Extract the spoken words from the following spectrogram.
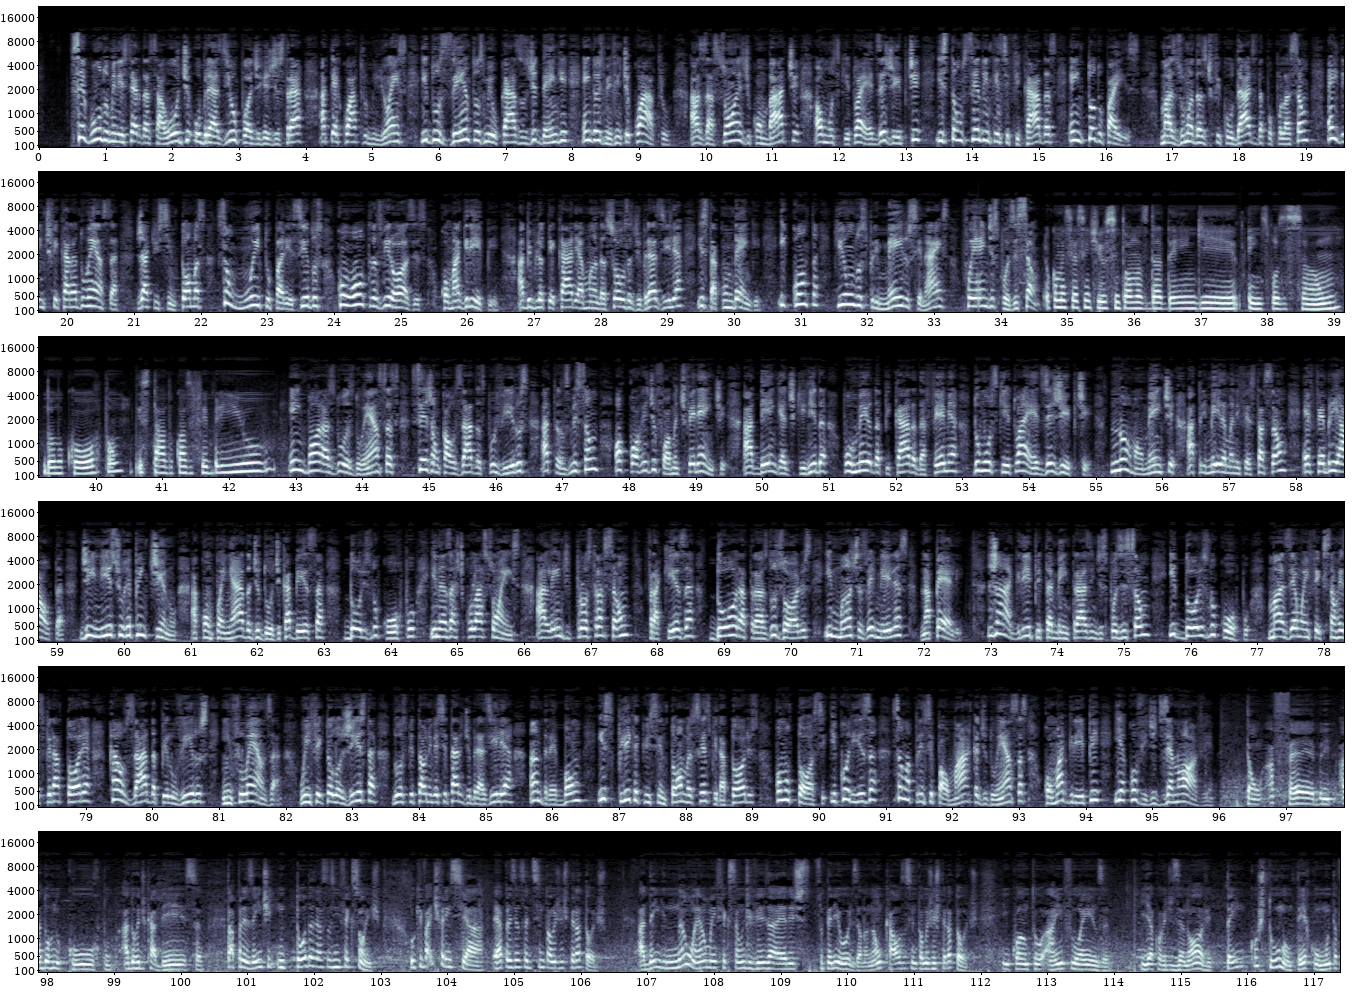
Segundo o Ministério da Saúde, o Brasil pode registrar até 4 milhões e 200 mil casos de dengue em 2024. As ações de combate ao mosquito Aedes aegypti estão sendo intensificadas em todo o país. Mas uma das dificuldades da população é identificar a doença, já que os sintomas são muito parecidos com outras viroses, como a gripe. A bibliotecária Amanda Souza, de Brasília, está com dengue e conta que um dos primeiros sinais foi a indisposição. Eu comecei a sentir os sintomas da dengue, indisposição, dor no corpo, estado quase febril. Embora as duas doenças sejam causadas por vírus, a transmissão ocorre de forma diferente. A dengue adquirida por meio da picada da fêmea do mosquito Aedes aegypti. Normalmente, a primeira manifestação é febre alta, de início repentino, acompanhada de dor de cabeça, dores no corpo e nas articulações, além de prostração, fraqueza, dor atrás dos olhos e manchas vermelhas na pele. Já a gripe também traz indisposição e dores no corpo, mas é uma infecção respiratória causada pelo vírus influenza. O infectologista do Hospital Universitário de Brasília, André Bom, explica que os sintomas respiratórios, como tosse e coriza, são a principal marca de doenças como a gripe e a Covid-19. Então, a febre, a dor no corpo, a dor de cabeça, está presente em todas essas infecções. O que vai diferenciar é a presença de sintomas respiratórios. A dengue não é uma infecção de vias aéreas superiores, ela não causa sintomas respiratórios, enquanto a influenza e a Covid-19 tem, costumam ter com muita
